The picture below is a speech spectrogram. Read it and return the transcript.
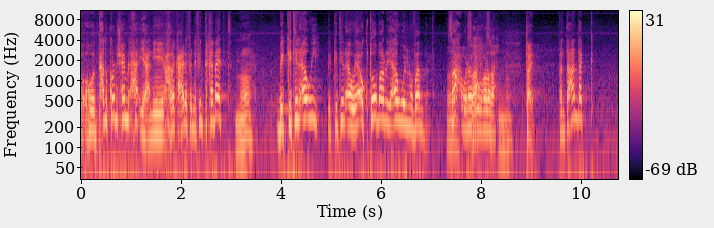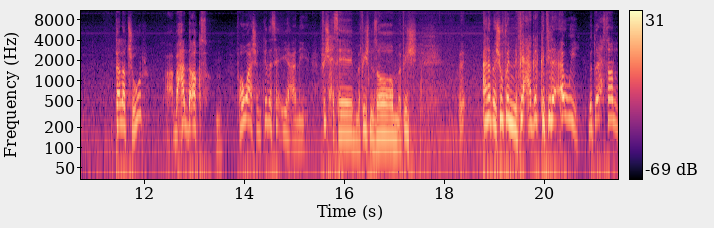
هو اتحاد الكرة مش هيعمل حق يعني حضرتك عارف إن في انتخابات. بالكتير قوي بالكتير قوي. يا أكتوبر يا أول نوفمبر. صح ولا أنا بقول غلط؟ صح. طيب فأنت عندك ثلاث شهور بحد أقصى. فهو عشان كده يعني مفيش حساب مفيش نظام مفيش. أنا بشوف إن في حاجات كتيرة قوي بتحصل.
